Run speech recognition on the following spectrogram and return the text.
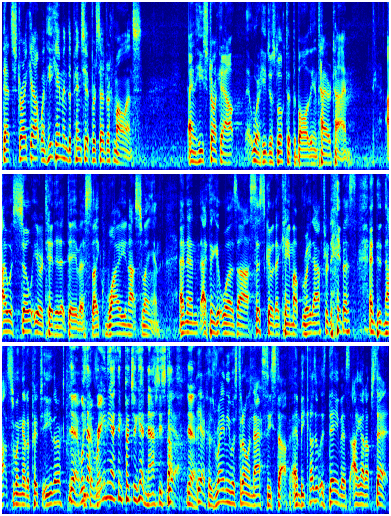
that strikeout when he came in to pinch hit for Cedric Mullins, and he struck out where he just looked at the ball the entire time. I was so irritated at Davis. Like, why are you not swinging? And then I think it was uh, Sisco that came up right after Davis and did not swing at a pitch either. Yeah, was that Rainey? I think pitching. He had nasty stuff. yeah, yeah, because Rainey was throwing nasty stuff, and because it was Davis, I got upset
